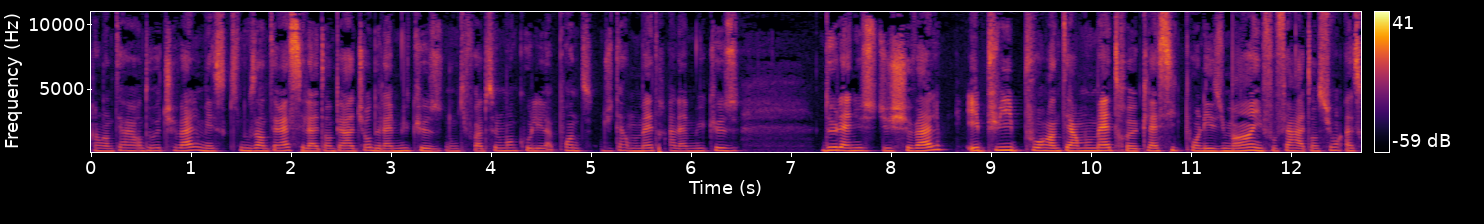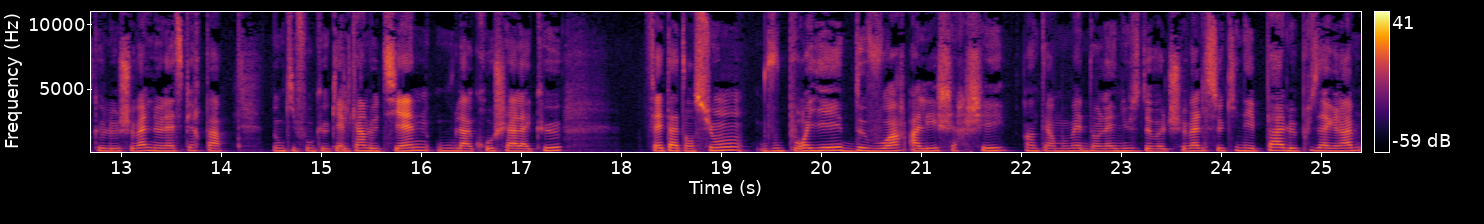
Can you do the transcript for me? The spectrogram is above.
à l'intérieur de votre cheval, mais ce qui nous intéresse, c'est la température de la muqueuse. Donc il faut absolument coller la pointe du thermomètre à la muqueuse de l'anus du cheval. Et puis pour un thermomètre classique pour les humains, il faut faire attention à ce que le cheval ne l'aspire pas. Donc il faut que quelqu'un le tienne ou l'accroche à la queue. Faites attention, vous pourriez devoir aller chercher un thermomètre dans l'anus de votre cheval, ce qui n'est pas le plus agréable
